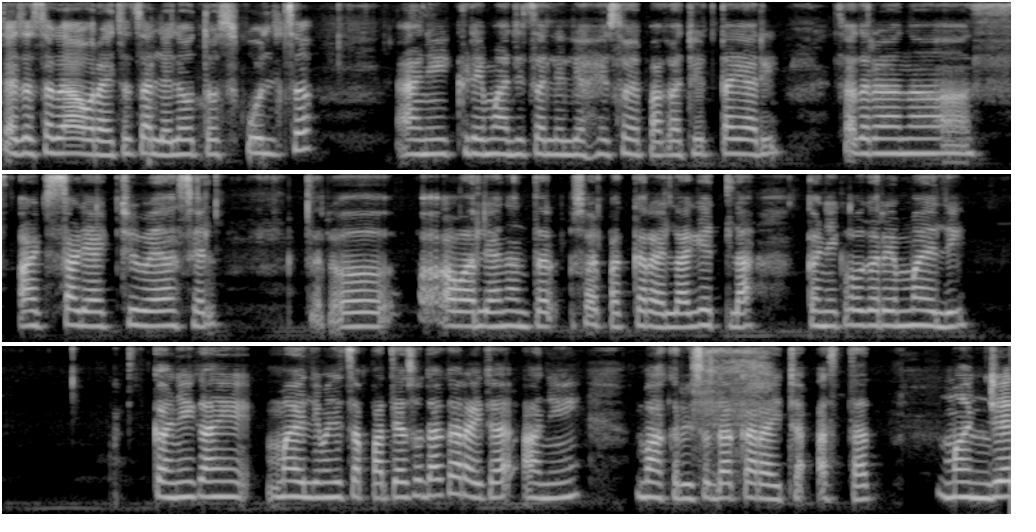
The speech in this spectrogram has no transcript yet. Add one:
त्याचं सगळं आवरायचं चाललेलं होतं स्कूलचं. आणि इकडे माझी चाललेली आहे स्वयंपाकाची तयारी. साधारण आठ साडेआठची वेळ असेल. तर आवरल्यानंतर स्वयंपाक करायला घेतला. कणिक वगैरे मळली. कणिक आणि मैली म्हणजे चपात्यासुद्धा करायच्या आणि भाकरीसुद्धा करायच्या असतात. म्हणजे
